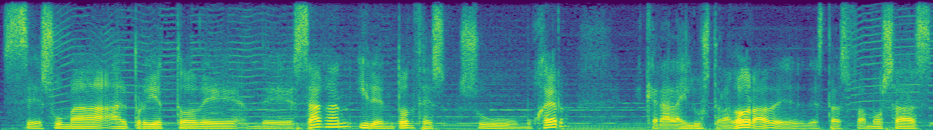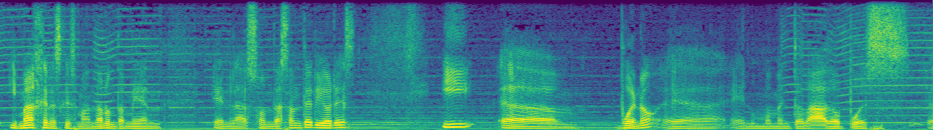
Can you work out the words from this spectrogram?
se suma al proyecto de, Sagan y de entonces su mujer, que era la ilustradora de, estas famosas imágenes que se mandaron también en las ondas anteriores, y... Uh, bueno, eh, en un momento dado, pues eh,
